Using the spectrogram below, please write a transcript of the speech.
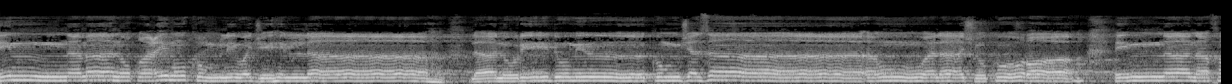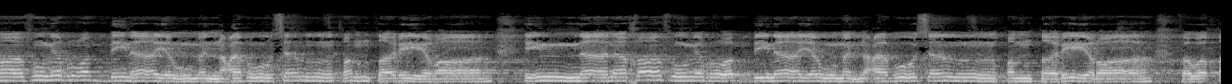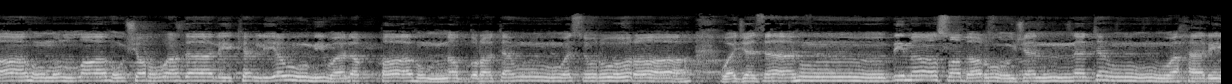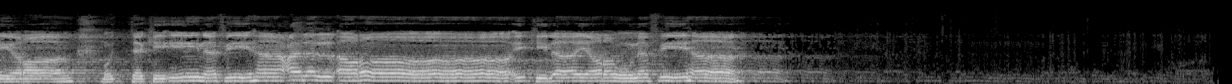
إنما نطعمكم لوجه الله. لا نريد منكم جزاء ولا شكورا. إنا نخاف من ربنا يوما عبوسا قمطريرا. إنا نخاف من ربنا يوما عبوسا قمطريرا. فوقاهم الله شر ذلك اليوم ولقاهم نضرة وسرورا وجزاهم بما صبروا جنة وحريرا متكئين فيها على الأرائك لا يرون فيها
